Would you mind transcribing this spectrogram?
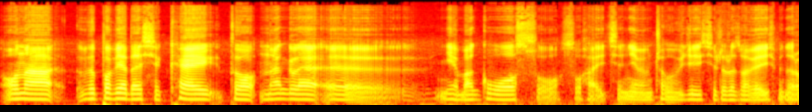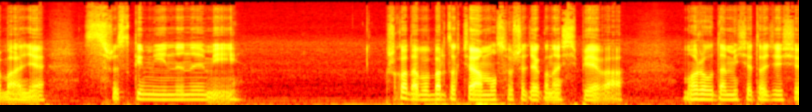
ona wypowiada się Kay, to nagle e, nie ma głosu. Słuchajcie, nie wiem czemu widzieliście, że rozmawialiśmy normalnie z wszystkimi innymi. Szkoda, bo bardzo chciałam usłyszeć jak ona śpiewa. Może uda mi się to gdzieś e,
